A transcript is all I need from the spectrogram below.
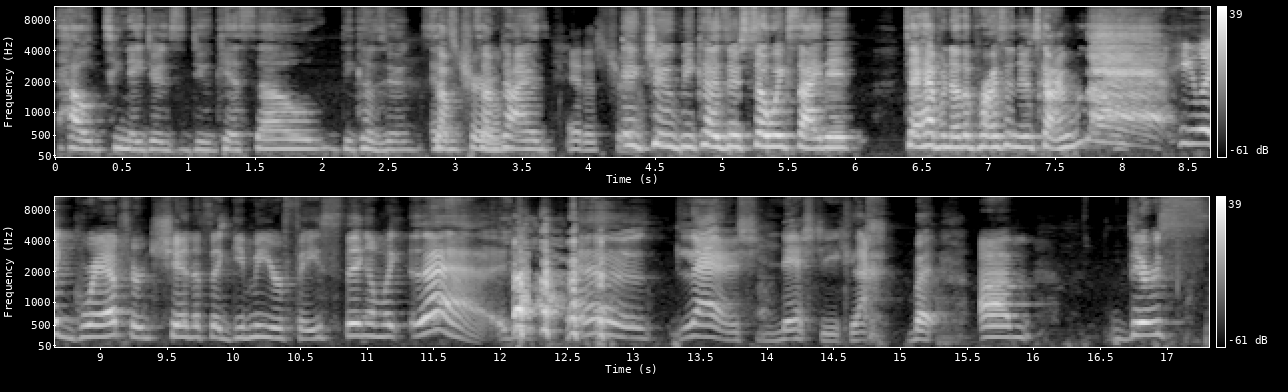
how teenagers do kiss though, because they're some, true. sometimes it is true It's true because they're so excited to have another person that's kind of "Ah!" He like grabs her chin. That's like, "Give me your face" thing. I'm like, ah, nasty. But um, there's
